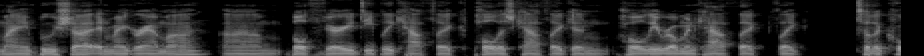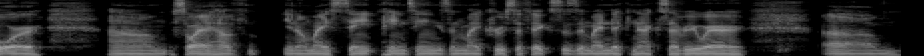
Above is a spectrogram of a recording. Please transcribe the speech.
My Busha and my grandma, um, both very deeply Catholic, Polish Catholic, and Holy Roman Catholic, like to the core. Um, so I have, you know, my saint paintings and my crucifixes and my knickknacks everywhere. Um,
